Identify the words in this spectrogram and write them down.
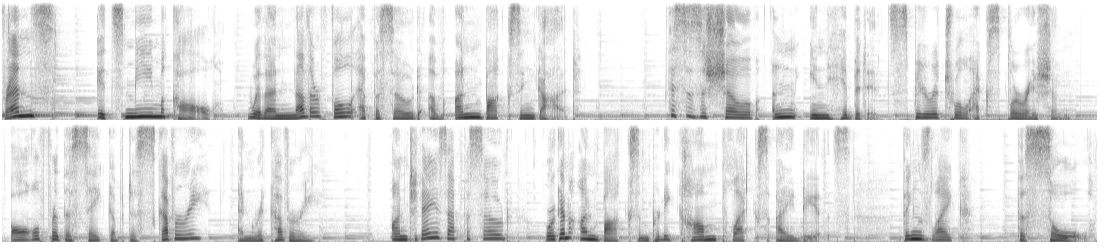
Friends. It's me, McCall, with another full episode of Unboxing God. This is a show of uninhibited spiritual exploration, all for the sake of discovery and recovery. On today's episode, we're going to unbox some pretty complex ideas. Things like the soul,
